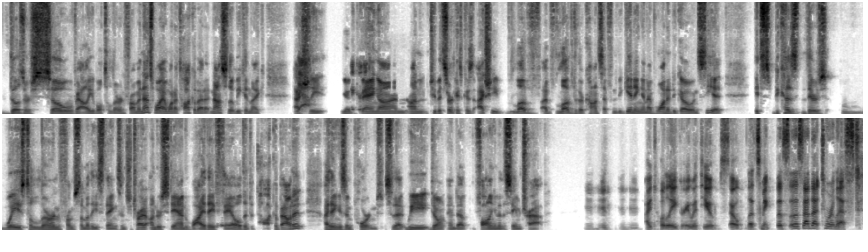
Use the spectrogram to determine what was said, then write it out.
those are so valuable to learn from and that's why i want to talk about it not so that we can like actually you know bang on on two bit circus because i actually love i've loved their concept from the beginning and i've wanted to go and see it. It's because there's ways to learn from some of these things and to try to understand why they failed and to talk about it i think is important so that we don't end up falling into the same trap hmm hmm I totally agree with you. So let's make let's let's add that to our list.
